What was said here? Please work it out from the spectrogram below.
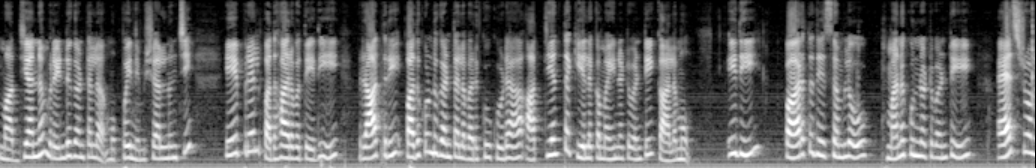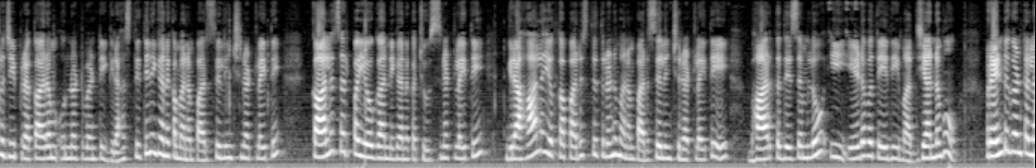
మధ్యాహ్నం రెండు గంటల ముప్పై నిమిషాల నుంచి ఏప్రిల్ పదహారవ తేదీ రాత్రి పదకొండు గంటల వరకు కూడా అత్యంత కీలకమైనటువంటి కాలము. ఇది భారతదేశంలో మనకున్నటువంటి ఆస్ట్రాలజీ ప్రకారం ఉన్నటువంటి గ్రహస్థితిని గనక మనం పరిశీలించినట్లయితే కాలసర్ప యోగాన్ని గనక చూసినట్లయితే గ్రహాల యొక్క పరిస్థితులను మనం పరిశీలించినట్లయితే భారతదేశంలో ఈ ఏడవ తేదీ మధ్యాహ్నము రెండు గంటల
